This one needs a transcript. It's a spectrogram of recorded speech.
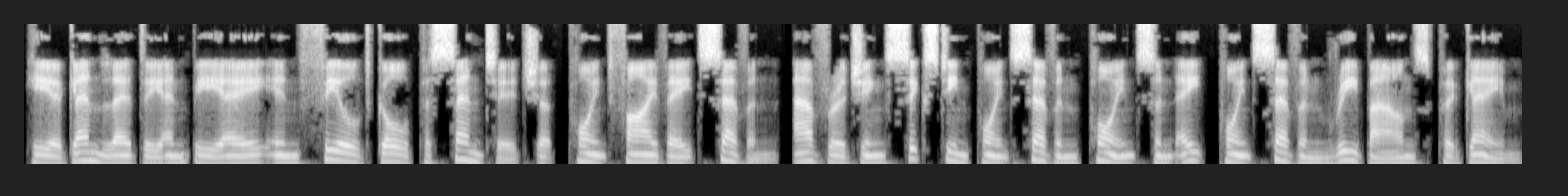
He again led the NBA in field goal percentage at .587, averaging 16.7 points and 8.7 rebounds per game,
